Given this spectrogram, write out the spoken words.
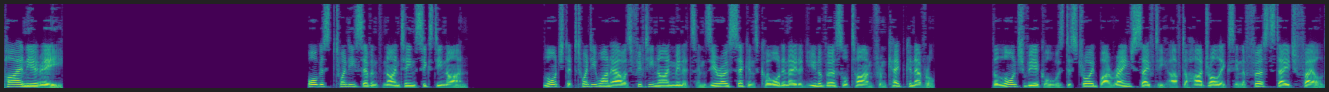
Pioneer E August 27, 1969 Launched at 21 hours 59 minutes and 0 seconds Coordinated Universal Time from Cape Canaveral. The launch vehicle was destroyed by range safety after hydraulics in the first stage failed.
